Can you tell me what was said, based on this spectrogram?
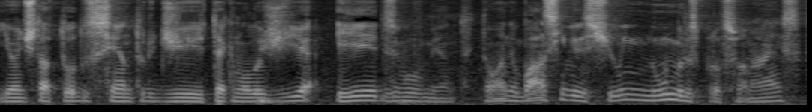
e onde está todo o centro de tecnologia e desenvolvimento. Então a New Balance investiu em inúmeros profissionais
